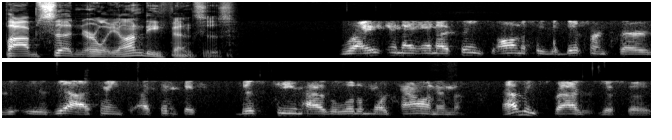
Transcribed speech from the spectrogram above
Bob Sutton early on defenses. Right, and I and I think honestly the difference there is, is yeah, I think I think that this team has a little more talent, and I think Spags is just a,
